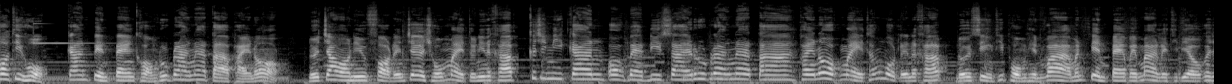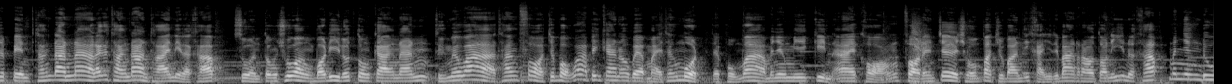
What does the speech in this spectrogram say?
ข้อที่ 6 การเปลี่ยนแปลงของรูปร่างหน้าตาภายนอก โดยเจ้า All New Ford Ranger โฉมใหม่ตัวนี้นะครับ ก็จะมีการออกแบบดีไซน์รูปร่างหน้าตา ภายนอกใหม่ทั้งหมดเลยนะครับ โดยสิ่งที่ผมเห็นว่ามันเปลี่ยนแปลงไปมากเลยทีเดียวก็จะเป็นทั้งด้านหน้าและก็ทางด้านท้ายนี่แหละครับ ส่วนตรงช่วงบอดี้รถตรงกลางนั้น ถึงแม้ว่าทาง Ford จะบอกว่าเป็นการออกแบบใหม่ทั้งหมด แต่ผมว่ามันยังมีกลิ่นอายของ Ford Ranger โฉมปัจจุบันที่ขายอยู่ในบ้านเราตอนนี้อยู่นะครับมันยังดู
